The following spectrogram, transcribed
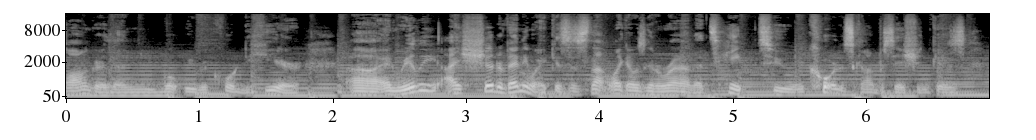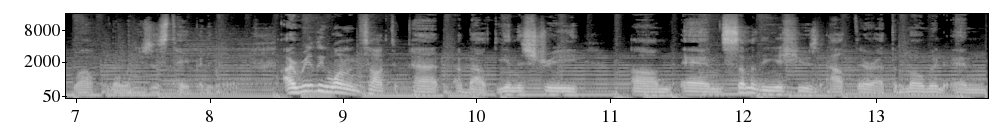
longer than what we recorded here. Uh, and really, I should have anyway, because it's not like I was going to run out of tape to record this conversation, because, well, no one uses tape anymore. I really wanted to talk to Pat about the industry um, and some of the issues out there at the moment, and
